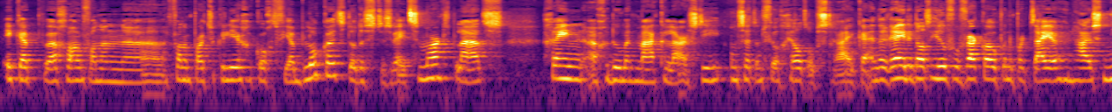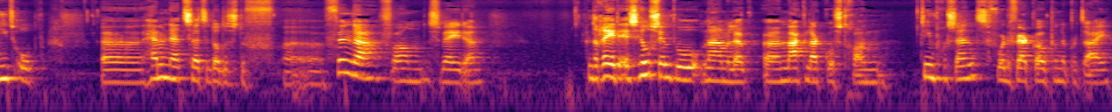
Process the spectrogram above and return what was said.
Ik heb uh, gewoon van een, uh, van een particulier gekocht via Blocket. Dat is de Zweedse marktplaats. Geen uh, gedoe met makelaars die ontzettend veel geld opstrijken. En de reden dat heel veel verkopende partijen hun huis niet op uh, Hemnet zetten, dat is de uh, Funda van Zweden. De reden is heel simpel, namelijk makelaar kost gewoon 10% voor de verkopende partij.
